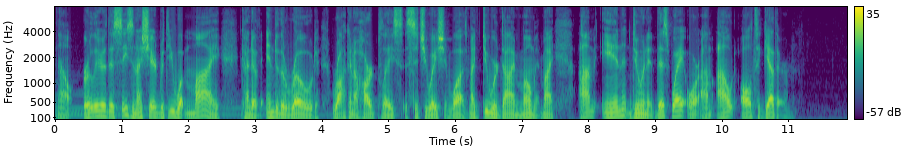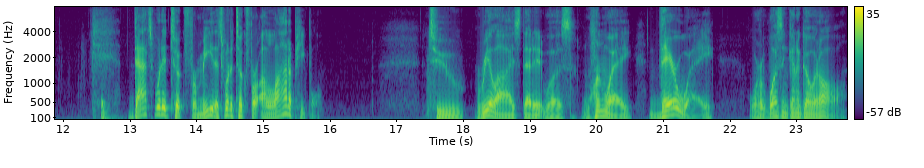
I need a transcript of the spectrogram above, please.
Now, earlier this season, I shared with you what my kind of end of the road, rock in a hard place situation was my do or die moment. My I'm in doing it this way or I'm out altogether. That's what it took for me. That's what it took for a lot of people to realize that it was one way, their way, or it wasn't going to go at all.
